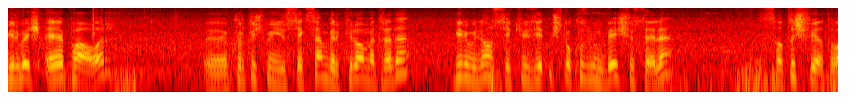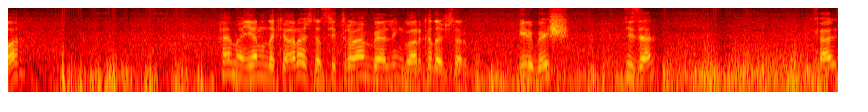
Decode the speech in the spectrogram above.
1.5 e-Power. Ee, 43.181 kilometrede 1 milyon 879.500 TL satış fiyatı var. Hemen yanındaki araç da Citroen Berlingo arkadaşlar. 1.5 dizel Fel,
